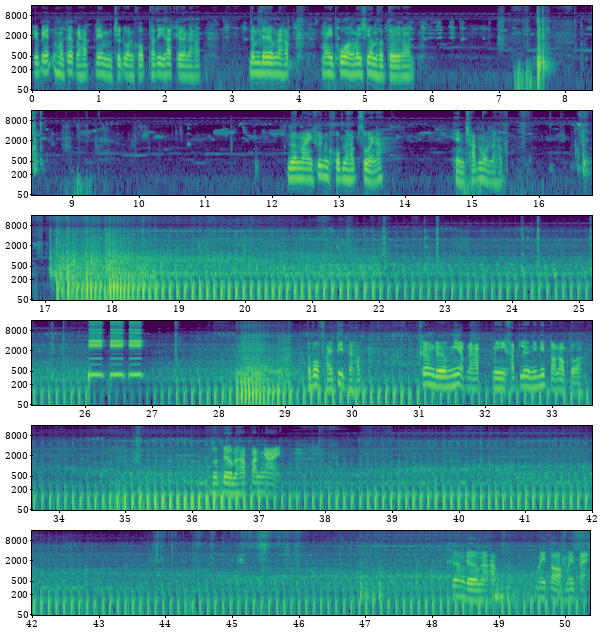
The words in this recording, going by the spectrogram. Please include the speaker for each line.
Speaker 1: เอฟเอสหัวเทิกนะครับ เล่มชุดโอนครบพัสดีคัดเกินนะครับ เดิมๆนะครับ ไม่พ่วงไม่เชื่อมสเตอร์นะครับ เรือนไม้ขึ้นครบนะครับ สวยนะ เห็นชัดหมดนะครับ ระบบไฟติดนะครับ เครื่องเดิมเงียบนะครับ มีคัดลื่นนิดๆตอนออกตัว รถเดิมนะครับ ปั้นง่าย เครื่องเดิมนะครับ ไม่ตอกไม่แปะ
